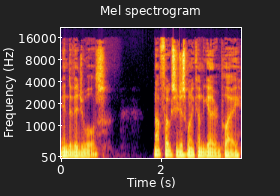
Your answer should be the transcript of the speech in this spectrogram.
individuals not folks who just want to come together and play.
